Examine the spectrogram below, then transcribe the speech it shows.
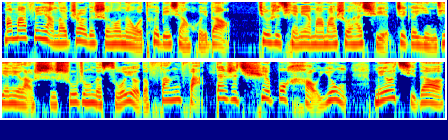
妈妈分享到这儿的时候呢，我特别想回到，就是前面妈妈说她学这个尹建莉老师书中的所有的方法，但是却不好用，没有起到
